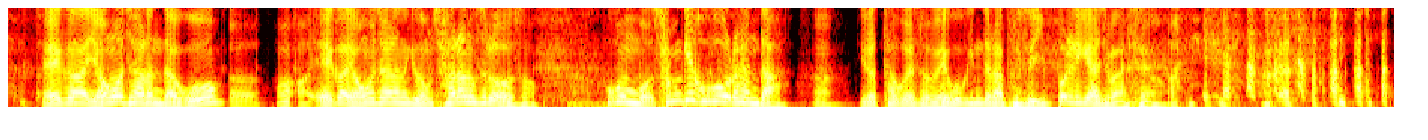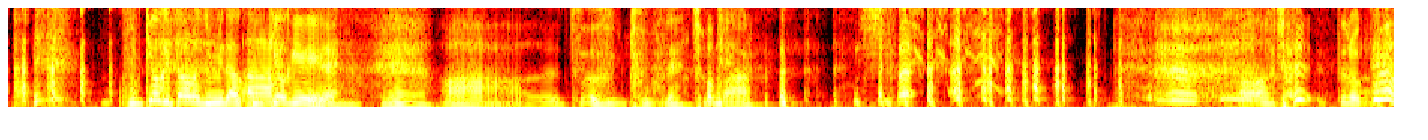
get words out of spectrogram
애가 영어 잘한다고 어. 어, 애가 영어 잘하는 게 너무 자랑스러워서 혹은 뭐 3개 국어를 한다. 어. 이렇다고 해서 외국인들 앞에서 입 벌리게 하지 마세요. 국격이 떨어집니다. 국격이. 네. 네. 아 두 두 분의 처방. 씨발. 어 잘 들었고요.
